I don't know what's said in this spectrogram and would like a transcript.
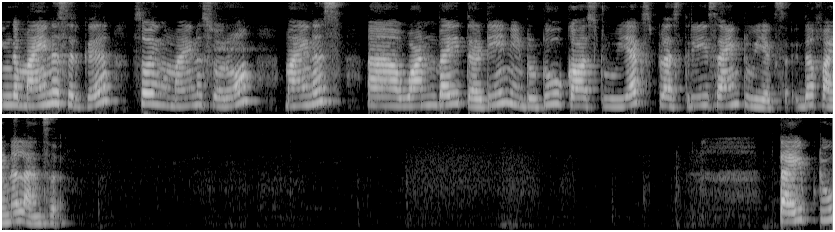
இங்கே மைனஸ் இருக்கு. ஸோ இங்கே மைனஸ் வரும். Minus one by thirteen into two cos two x plus three sine two x இது final answer type two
